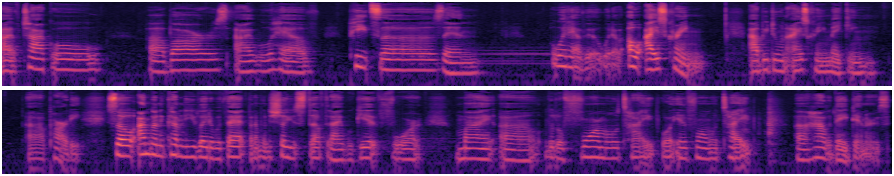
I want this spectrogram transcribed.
I have taco uh, bars. I will have pizzas and whatever, whatever. Oh, ice cream. I'll be doing ice cream making uh, party. So I'm going to come to you later with that, but I'm going to show you stuff that I will get for my uh, little formal type or informal type uh, holiday dinners.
